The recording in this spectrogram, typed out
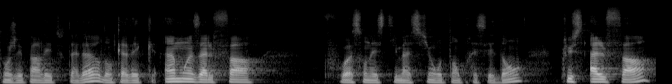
dont j'ai parlé tout à l'heure, donc avec 1 moins alpha fois son estimation au temps précédent, plus alpha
